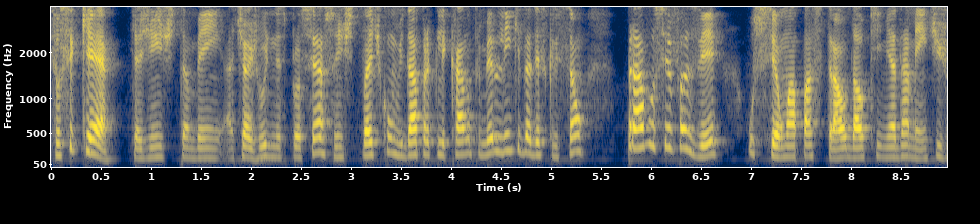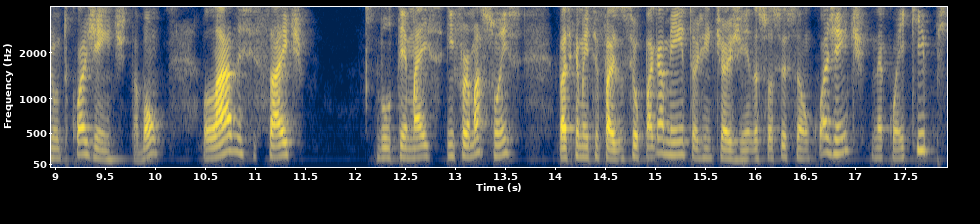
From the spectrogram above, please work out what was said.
Se você quer que a gente também te ajude nesse processo, a gente vai te convidar para clicar no primeiro link da descrição para você fazer o seu mapa astral da Alquimia da Mente junto com a gente, tá bom? Lá nesse site vou ter mais informações. Basicamente você faz o seu pagamento, a gente agenda a sua sessão com a gente, né, com a equipe,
